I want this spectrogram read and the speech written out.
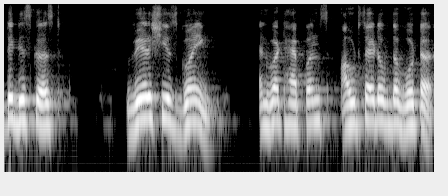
they discussed where she is going and what happens outside of the water.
